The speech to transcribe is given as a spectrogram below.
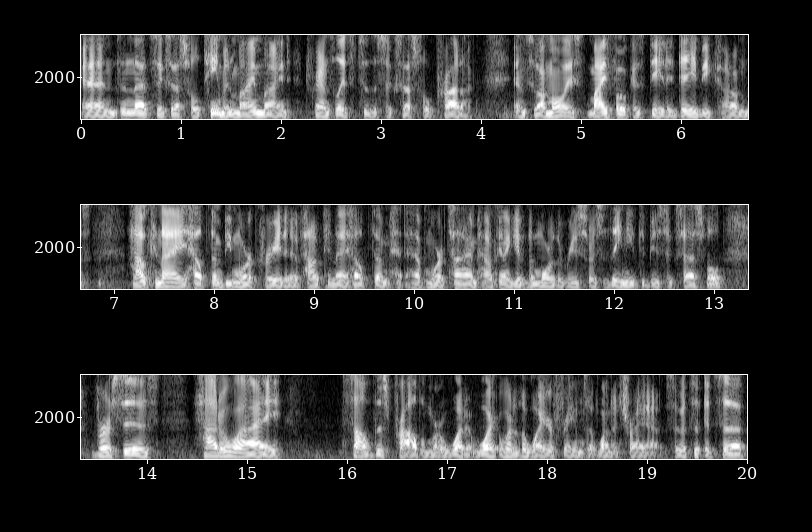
And then that successful team, in my mind, translates to the successful product. And so I'm always, my focus day to day becomes how can I help them be more creative? How can I help them have more time? How can I give them more of the resources they need to be successful? Versus how do I solve this problem or what what, what are the wireframes I want to try out. So it's a, it's a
